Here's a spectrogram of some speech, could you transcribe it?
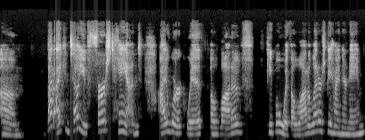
Um, but I can tell you firsthand, I work with a lot of people with a lot of letters behind their name,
